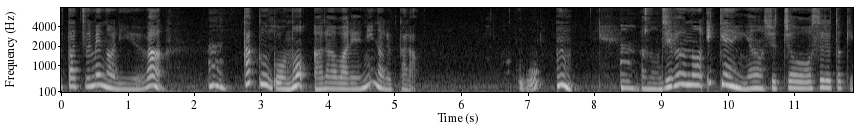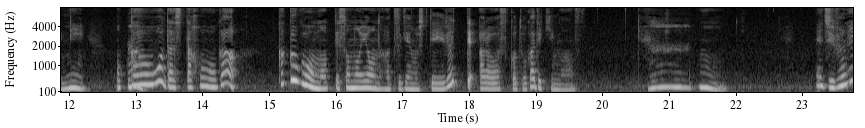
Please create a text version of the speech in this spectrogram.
2つ目の理由はうん。覚悟の表れになるから。おうん、うん。あの自分の意見や主張をするときにお顔を出した方が覚悟を持ってそのような発言をしているって表すことができます。うん。うん、で自分自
